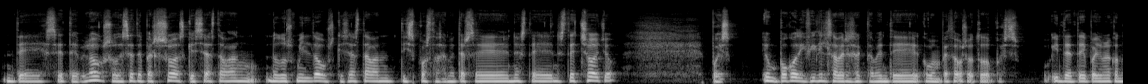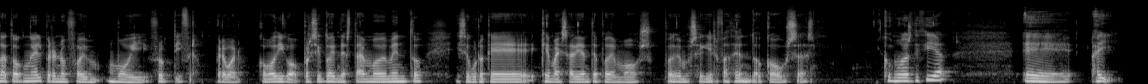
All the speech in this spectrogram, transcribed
de sete blogs ou de sete persoas que xa estaban no 2002 que xa estaban dispostas a meterse neste, neste chollo pois un pouco difícil saber exactamente como empezou, sobre todo, pois intentei poñerme en contacto con el, pero non foi moi fructífero. Pero bueno, como digo, o proxecto ainda está en movimento e seguro que, que máis adiante podemos, podemos seguir facendo cousas. Como os dicía, eh, hai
